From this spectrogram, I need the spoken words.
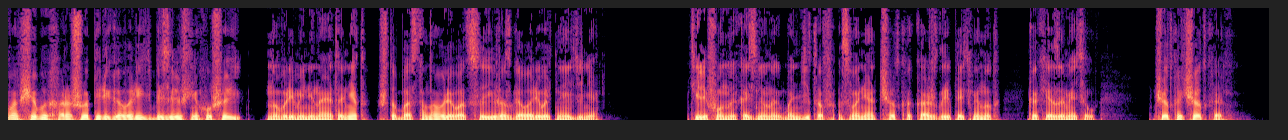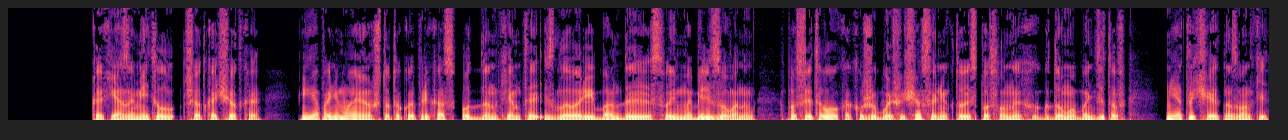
вообще бы хорошо переговорить без лишних ушей, но времени на это нет, чтобы останавливаться и разговаривать наедине. Телефоны казненных бандитов звонят четко каждые пять минут, как я заметил — Четко-четко. Как я заметил, четко-четко. Я понимаю, что такой приказ отдан кем-то из главарей банды своим мобилизованным, после того, как уже больше часа никто из посланных к дому бандитов не отвечает на звонки.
